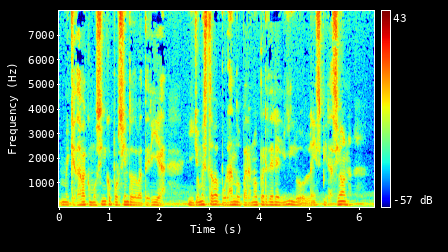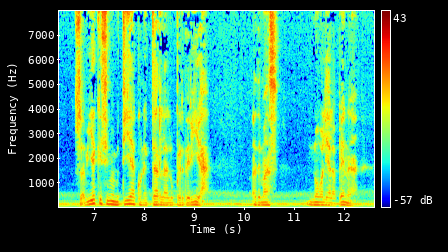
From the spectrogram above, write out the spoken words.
Me quedaba como 5% de batería y yo me estaba apurando para no perder el hilo, la inspiración. Sabía que si me metía a conectarla lo perdería. Además, no valía la pena.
